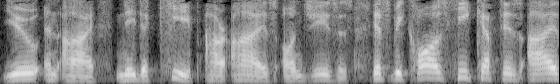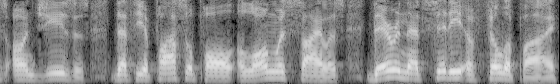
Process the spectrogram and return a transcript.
you and I need to keep our eyes on Jesus. It's because he kept his eyes on Jesus that the apostle Paul, along with Silas, there in that city of Philippi,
